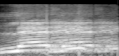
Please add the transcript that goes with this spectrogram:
Let it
